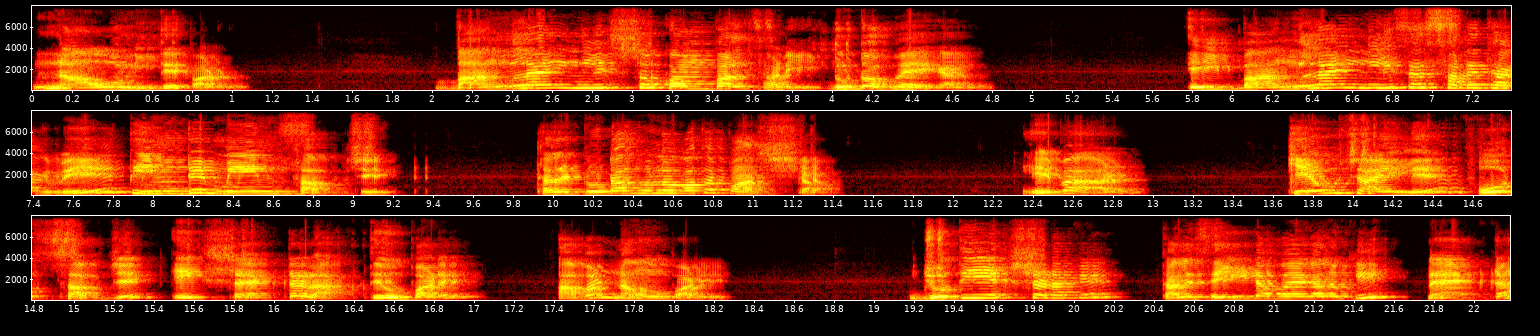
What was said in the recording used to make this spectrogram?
নাও নিতে পারো। বাংলা ইংলিশ তো কম্পালসারি দুটো হয়ে গেল। এই বাংলা ইংলিশের সাথে থাকবে তিনটে মেন সাবজেক্ট তাহলে টোটাল হলো কত? পাঁচটা। এবার কেউ চাইলে ফোর্থ সাবজেক্ট এক্সট্রা একটা রাখতেও পারে, আবার নাও পারে। যদি এক্সট্রা রাখে, তাহলে সেইটা হয়ে গেল কি? না, একটা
